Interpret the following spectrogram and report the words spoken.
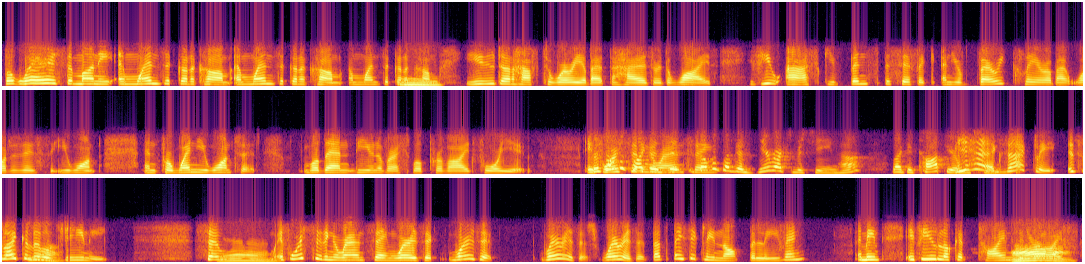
"But where is the money? And when's it going to come? And when's it going to come? And when's it going to come?" Mm. You don't have to worry about the hows or the whys. If you ask, you've been specific, and you're very clear about what it is that you want, and for when you want it. Well, then the universe will provide for you. If it's we're sitting like a, it's saying, almost like a Xerox machine, huh? Like a copier yeah, machine. Yeah, exactly. It's like a little Yeah. genie. So Yeah. if we're sitting around saying, "Where is it? Where is it? Where is it? Where is it?" That's basically not believing. I mean, if you look at times in your Ah. life,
